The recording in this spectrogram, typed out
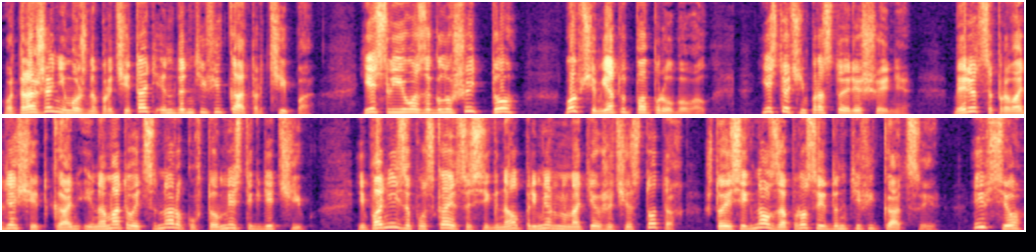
В отражении можно прочитать идентификатор чипа. Если его заглушить, то... В общем, я тут попробовал. Есть очень простое решение. Берется проводящая ткань и наматывается на руку в том месте, где чип. И по ней запускается сигнал примерно на тех же частотах, что и сигнал запроса идентификации. И все,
